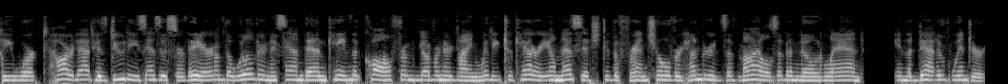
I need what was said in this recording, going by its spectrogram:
He worked hard at his duties as a surveyor of the wilderness and then came the call from Governor Dinwiddie to carry a message to the French over hundreds of miles of unknown land. In the dead of winter,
